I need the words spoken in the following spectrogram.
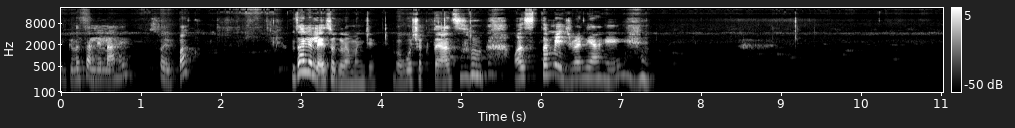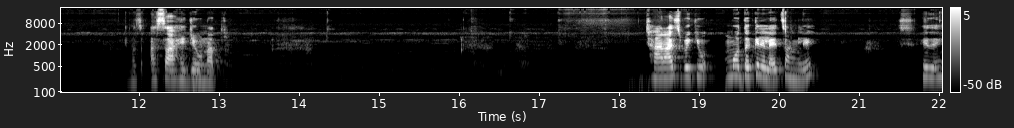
इकडं चाललेला आहे स्वयंपाक. झालेलं आहे सगळं म्हणजे. बघू शकता आज मस्त मेजवानी आहे. असं आहे जेवणात. छान आजपैकी मोदक केलेले आहेत चांगले. हे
